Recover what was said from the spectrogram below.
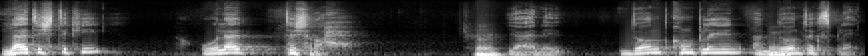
لا تشتكي ولا تشرح. يعني don't complain and don't explain.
